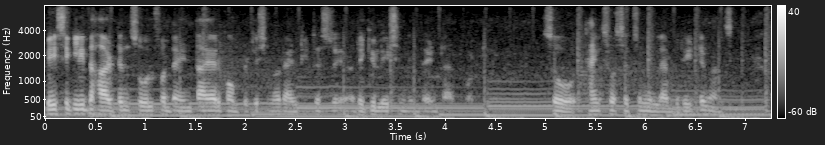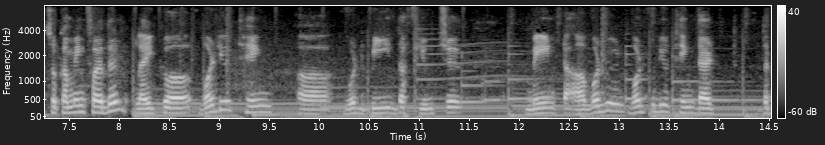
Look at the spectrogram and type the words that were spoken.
basically the heart and soul for the entire competition or antitrust regulation in the entire country. So thanks for such an elaborative answer. So coming further, like uh, what do you think uh, would be the future main? Ta- uh, what would, what would you think that the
